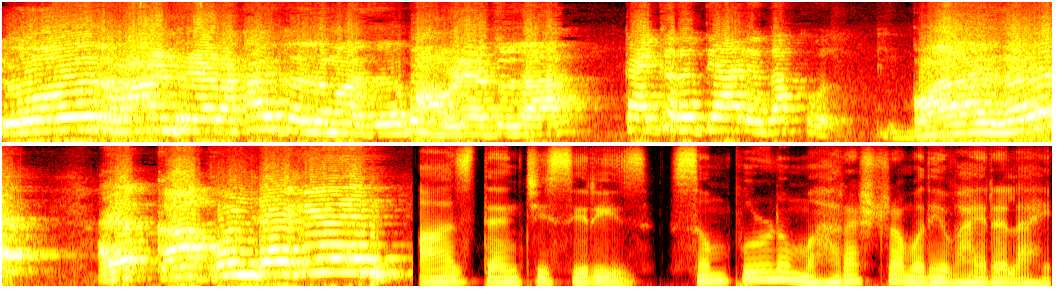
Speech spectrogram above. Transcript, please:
तो काय करलं माझं? भावड्या तुझा? काय करत ते आले दाखवत बाळासाहेब? अरे कापून टाकेन! आज त्यांची सिरीज संपूर्ण महाराष्ट्रामध्ये व्हायरल आहे.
